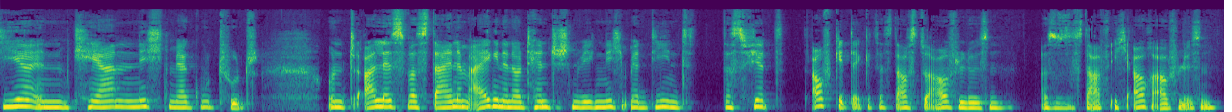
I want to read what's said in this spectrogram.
dir im Kern nicht mehr gut tut. Und alles, was deinem eigenen authentischen Weg nicht mehr dient, das wird aufgedeckt, das darfst du auflösen. Also das darf ich auch auflösen.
